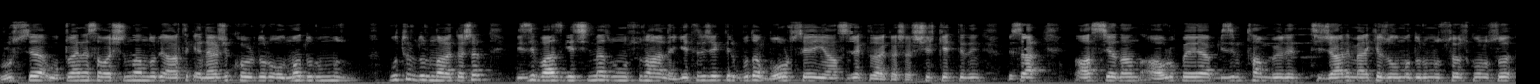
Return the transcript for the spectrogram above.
Rusya-Ukrayna savaşından dolayı artık enerji koridoru olma durumumuz bu tür durumlar arkadaşlar bizi vazgeçilmez unsur haline getirecektir. Bu da borsaya yansıyacaktır arkadaşlar. Şirketlerin mesela Asya'dan Avrupa'ya bizim tam böyle ticari merkez olma durumumuz söz konusu.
